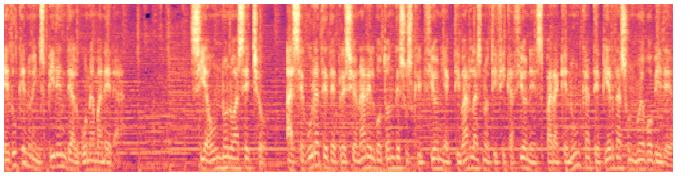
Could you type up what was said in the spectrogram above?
eduquen o inspiren de alguna manera. Si aún no lo has hecho, asegúrate de presionar el botón de suscripción y activar las notificaciones para que nunca te pierdas un nuevo video.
